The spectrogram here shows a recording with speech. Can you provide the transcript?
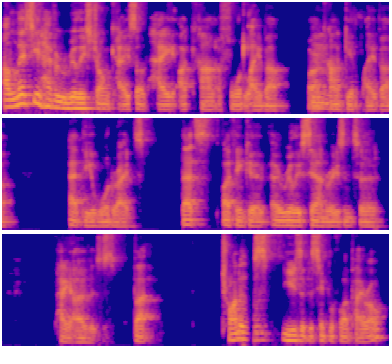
unless you have a really strong case of, hey, I can't afford labor or mm. I can't get labor at the award rates. That's, I think, a, a really sound reason to pay overs. But trying to use it to simplify payroll,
